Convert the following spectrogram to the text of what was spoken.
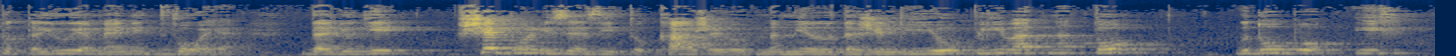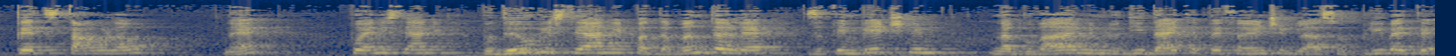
potrjuje meni dvoje, da ljudje še bolj izrazito kažejo namero, da želijo vplivati na to, kdo bo jih predstavljal, ne? po eni strani, po drugi strani pa da vendarle za tem večnim nagovarjanjem ljudi, dajte preferenčni glas, vplivajte,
